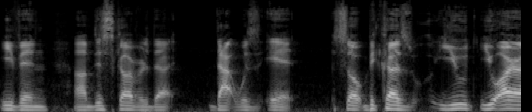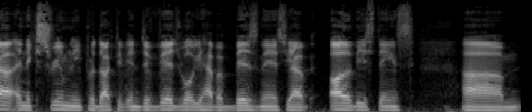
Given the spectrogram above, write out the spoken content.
even um, discovered that that was it? So because you you are a, an extremely productive individual, you have a business, you have all of these things um,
